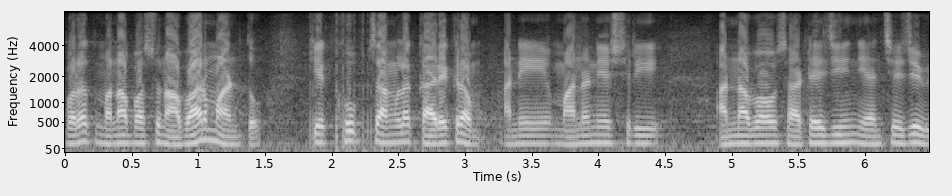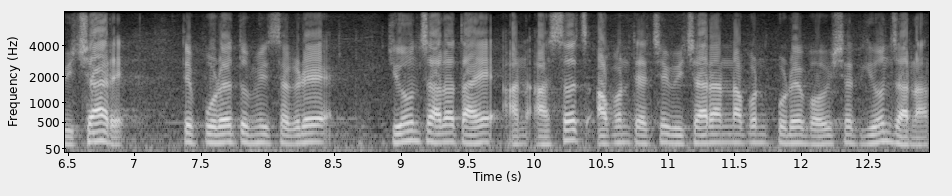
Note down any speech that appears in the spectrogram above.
परत मनापासून आभार मानतो की एक खूप चांगला कार्यक्रम आणि माननीय श्री अण्णाभाऊ साठेजी यांचे जे विचार आहे ते पुढे तुम्ही सगळे घेऊन चालत आहे आणि असंच आपण त्यांच्या विचारांना पण पुढे भविष्यात घेऊन जाणार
